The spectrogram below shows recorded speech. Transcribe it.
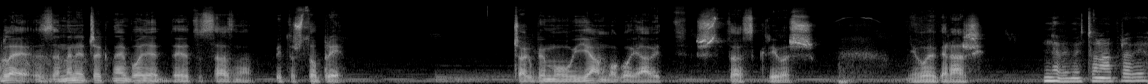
Gle, za mene je čak najbolje da je to sazna i to što prije. Čak bi mu i ja mogao javiti šta skrivaš u njegovoj garaži. Ne bi mi to napravio.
